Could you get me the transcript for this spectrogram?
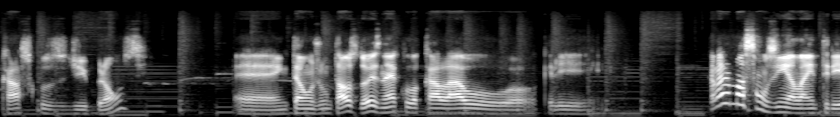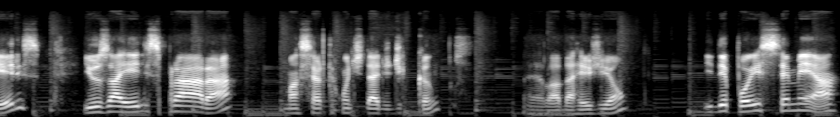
cascos de bronze. É, então, juntar os dois, né? Colocar lá o aquele aquela armaçãozinha lá entre eles e usar eles para arar uma certa quantidade de campos é, lá da região e depois semear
